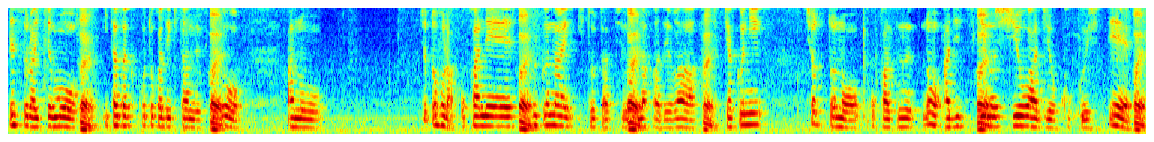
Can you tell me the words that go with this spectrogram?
レストラン行ってもはい。いただくことができたんですけど、あのちょっとほらお金はい。少ない人たちの中では、はい。逆にちょっとのおかずの味付けの塩味を濃くして、はい。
